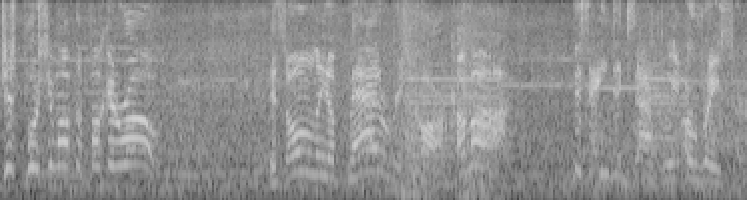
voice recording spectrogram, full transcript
Just push him off the fucking road. It's only a battery car. Come on. This ain't exactly a racer.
